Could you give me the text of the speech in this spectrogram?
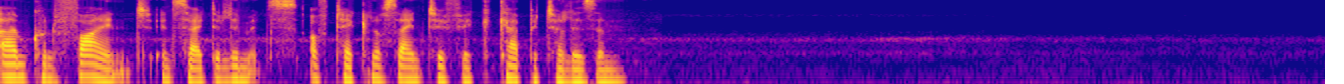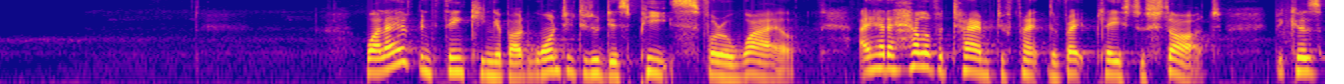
I'm confined inside the limits of techno scientific capitalism. While I have been thinking about wanting to do this piece for a while, I had a hell of a time to find the right place to start, because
